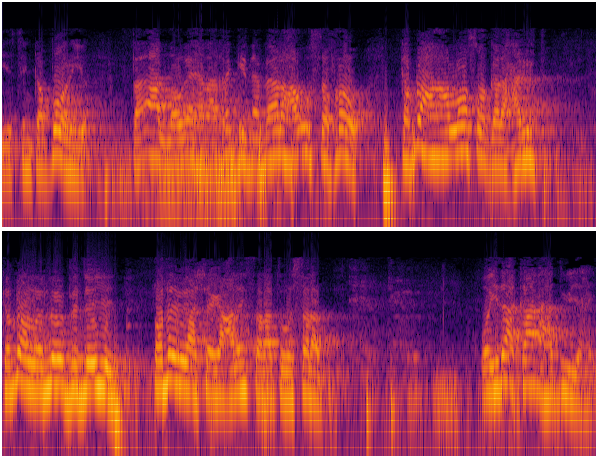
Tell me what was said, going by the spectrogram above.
iyo singabore iyo baa aada looga helaa raggiina meelaha u safrow gabdhaha ha loo soo galo xariirta gabdhaha waa loo baneeyey oo nabigaa sheegay calayhi salaatu wasalaam. Waidaa kaana hadduu yahay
